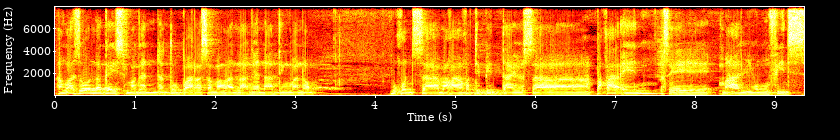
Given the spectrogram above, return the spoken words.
Ang azola guys, maganda to para sa mga alaga nating manok. Bukod sa makakatipid tayo sa pakain kasi mahal yung feeds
